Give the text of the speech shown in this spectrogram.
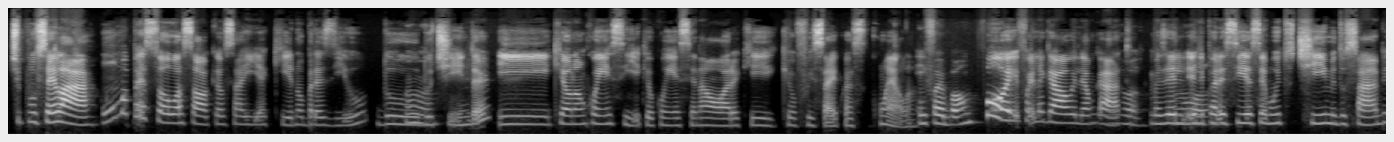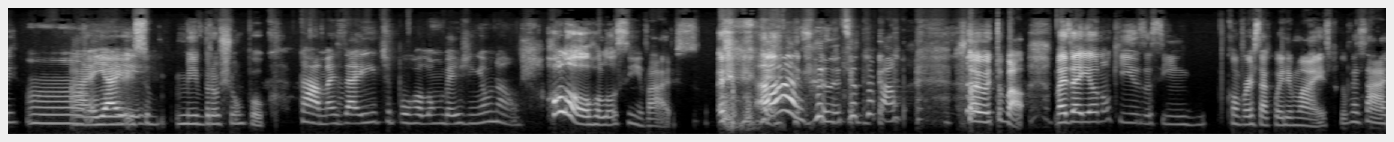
tipo, sei lá, uma pessoa só que eu saí aqui no Brasil do, do Hum. Tinder e que eu não conhecia, que eu conheci na hora que, que eu fui sair com, essa- com ela. E foi bom? Foi, foi legal, ele é um gato, Enro- mas ele, ele enrolou. parecia ser muito tímido, sabe? Hum, Aí, e aí? isso me broxou um pouco. Tá, mas aí, tipo, rolou um beijinho ou não? Rolou, rolou sim, vários. Ah, trocar. Foi muito mal. Mas aí eu não quis, assim, conversar com ele mais. Porque eu pensei, ah,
